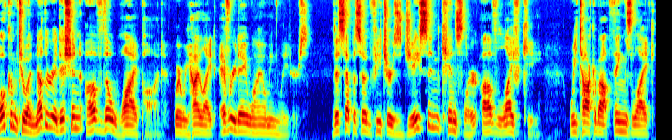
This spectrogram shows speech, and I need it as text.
Welcome to another edition of the Y Pod, where we highlight everyday Wyoming leaders. This episode features Jason Kintzler of LifeKey. We talk about things like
